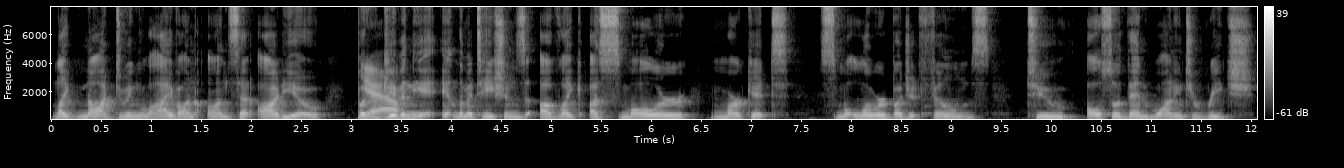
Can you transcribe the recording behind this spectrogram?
like not doing live on on-set audio, but Yeah. given the eh, limitations of like a smaller market, sm- lower budget films, to also then wanting to reach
